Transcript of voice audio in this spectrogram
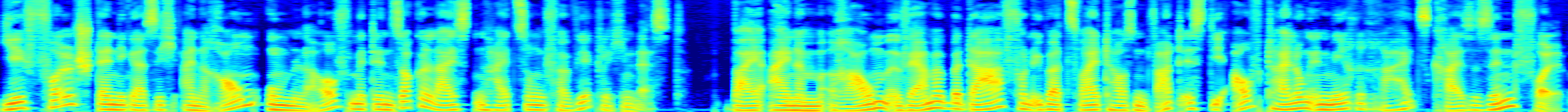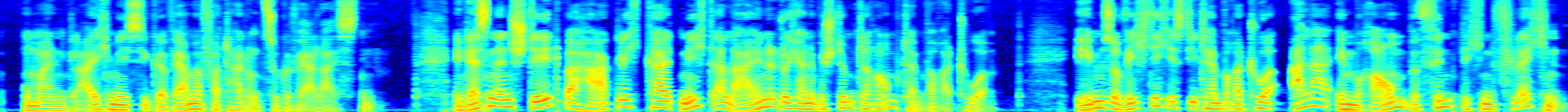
je vollständiger sich ein Raumumlauf mit den Sockelleistenheizungen verwirklichen lässt. Bei einem Raumwärmebedarf von über 2000 Watt ist die Aufteilung in mehrere Heizkreise sinnvoll, um eine gleichmäßige Wärmeverteilung zu gewährleisten. Indessen entsteht Behaglichkeit nicht alleine durch eine bestimmte Raumtemperatur. Ebenso wichtig ist die Temperatur aller im Raum befindlichen Flächen,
